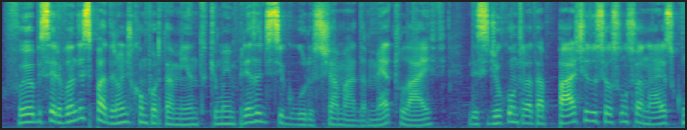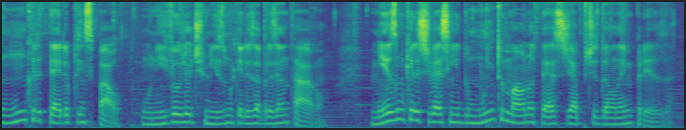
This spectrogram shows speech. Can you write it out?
Foi observando esse padrão de comportamento que uma empresa de seguros chamada MetLife decidiu contratar parte dos seus funcionários com um critério principal: o nível de otimismo que eles apresentavam, mesmo que eles tivessem ido muito mal no teste de aptidão da empresa.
